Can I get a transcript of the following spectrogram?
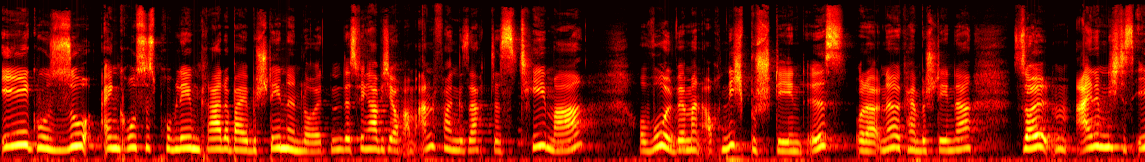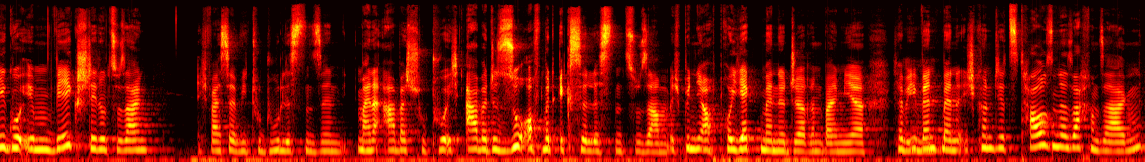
Ego so ein großes Problem, gerade bei bestehenden Leuten. Deswegen habe ich auch am Anfang gesagt, das Thema, obwohl, wenn man auch nicht bestehend ist oder ne, kein Bestehender, soll einem nicht das Ego im Weg stehen und zu sagen, ich weiß ja, wie To-Do-Listen sind, meine Arbeitsstruktur. Ich arbeite so oft mit Excel-Listen zusammen. Ich bin ja auch Projektmanagerin bei mir. Ich habe mhm. Eventmanager. Ich könnte jetzt tausende Sachen sagen,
